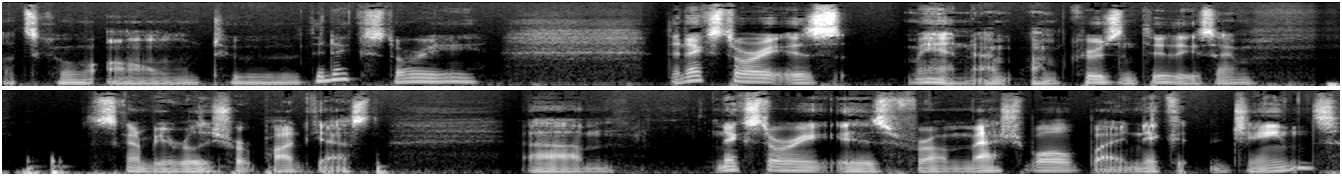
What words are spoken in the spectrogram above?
let's go on to the next story. The next story is man, I'm I'm cruising through these. I'm it's going to be a really short podcast. Um, next story is from Mashable by Nick Jaynes.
